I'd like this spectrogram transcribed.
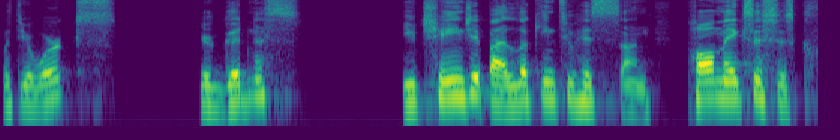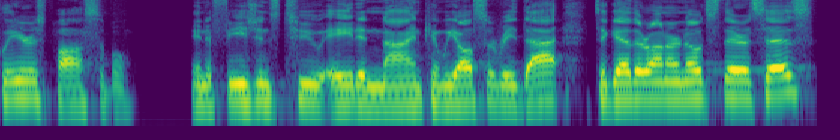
with your works, your goodness, you change it by looking to his son. Paul makes this as clear as possible in Ephesians 2 8 and 9. Can we also read that together on our notes there? It says,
